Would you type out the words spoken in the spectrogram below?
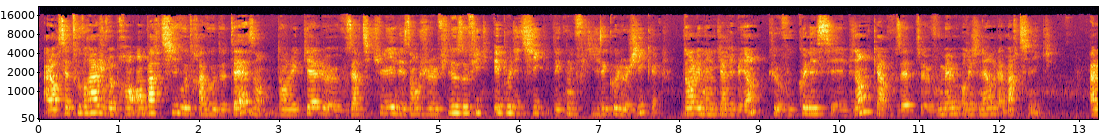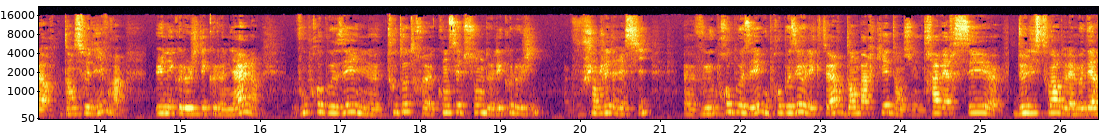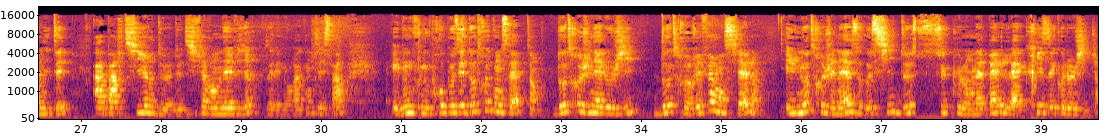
Alors cet ouvrage reprend en partie vos travaux de thèse, dans lesquels euh, vous articulez les enjeux philosophiques et politiques des conflits écologiques dans les mondes caribéens, que vous connaissez bien car vous êtes vous-même originaire de la Martinique. Alors dans ce livre, Une écologie décoloniale, vous proposez une toute autre conception de l'écologie, vous changez de récit, euh, vous nous proposez, vous proposez au lecteur d'embarquer dans une traversée euh, de l'histoire de la modernité, à partir de, différents navires. Vous allez nous raconter ça. Et donc, vous nous proposez d'autres concepts, d'autres généalogies, d'autres référentiels et une autre genèse aussi de ce que l'on appelle la crise écologique.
